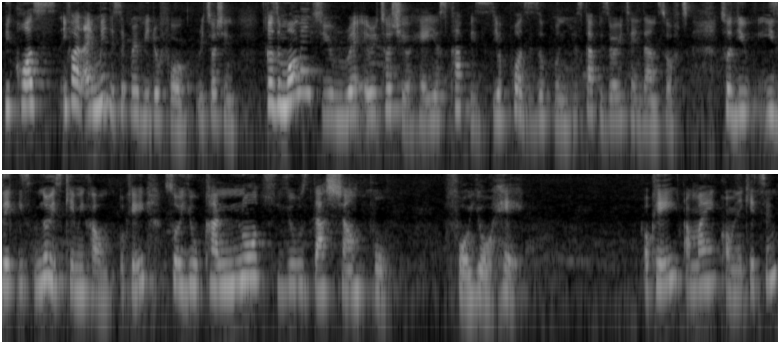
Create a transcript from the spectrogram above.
because in fact i made a separate video for retouching. Because the moment you re retouch your hair your scalp is your pores is open your scalp is very tender and soft. So you is a it's no it's chemical okay? So you cannot use that shampoo for your hair. Okay? Am i communicating?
